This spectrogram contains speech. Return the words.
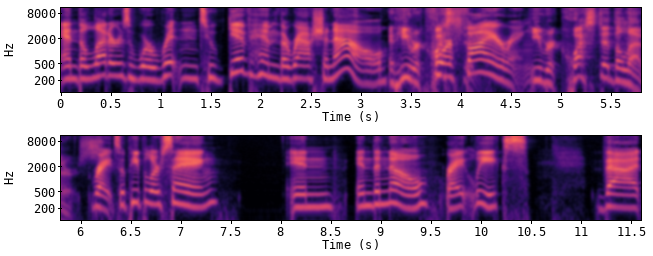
And the letters were written to give him the rationale And he for firing. He requested the letters. Right. So people are saying in in the know, right, leaks that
